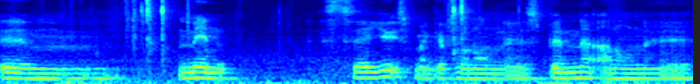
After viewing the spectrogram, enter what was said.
Øhm, men seriøst, man kan få nogle øh, spændende og nogle øh,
